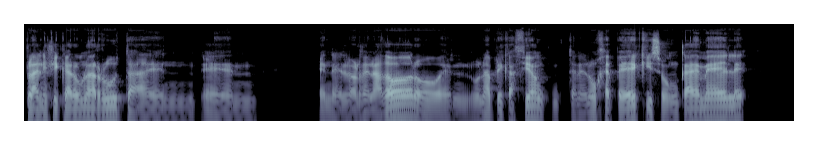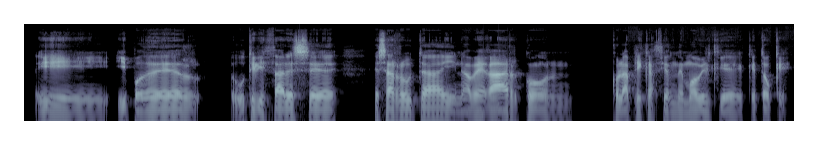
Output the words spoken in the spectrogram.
planificar una ruta en, en- en el ordenador o en una aplicación, tener un GPX o un KML y, y poder utilizar ese, esa ruta y navegar con, con la aplicación de móvil que, que toque.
